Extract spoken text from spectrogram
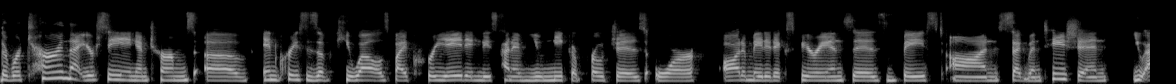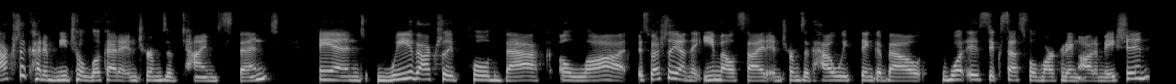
the return that you're seeing in terms of increases of QLs by creating these kind of unique approaches or automated experiences based on segmentation, you actually kind of need to look at it in terms of time spent. And we've actually pulled back a lot, especially on the email side, in terms of how we think about what is successful marketing automation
